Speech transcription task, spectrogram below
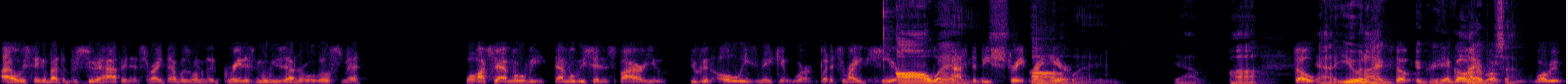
I always think about the Pursuit of Happiness. Right, that was one of the greatest movies ever with Will Smith. Watch that movie. That movie should inspire you. You can always make it work, but it's right here. Always. You have to be straight right here. Always. Yeah. Uh, So, yeah. You and I so agree. Yeah, go ahead. What, 100%. what were you,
